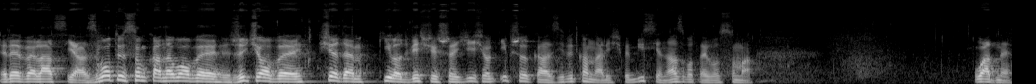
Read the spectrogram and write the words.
Rewelacja. Złoty są kanałowy, życiowy, 7 kg 260 i przy okazji wykonaliśmy misję na złotego suma. Ładne.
